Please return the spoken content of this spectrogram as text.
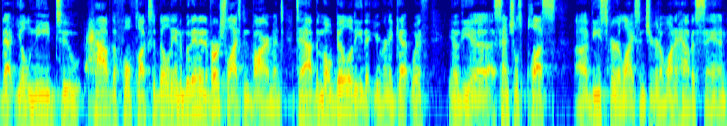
that you'll need to have the full flexibility and within a virtualized environment to have the mobility that you're going to get with you know, the uh, Essentials Plus uh, vSphere license. You're going to want to have a SAN.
